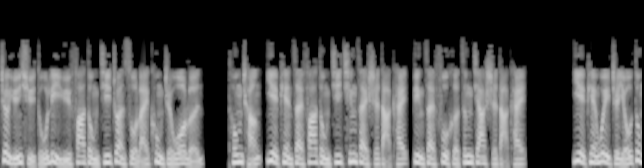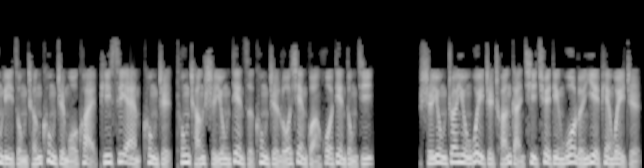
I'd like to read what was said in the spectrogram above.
这允许独立于发动机转速来控制涡轮。通常，叶片在发动机轻载时打开，并在负荷增加时打开。叶片位置由动力总成控制模块 （PCM） 控制，通常使用电子控制螺线管或电动机。使用专用位置传感器确定涡轮叶片位置。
